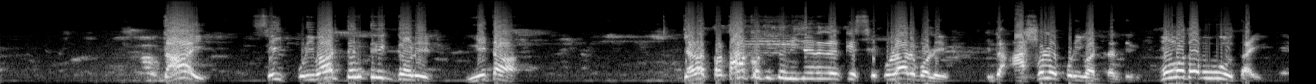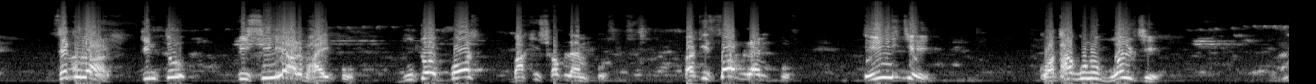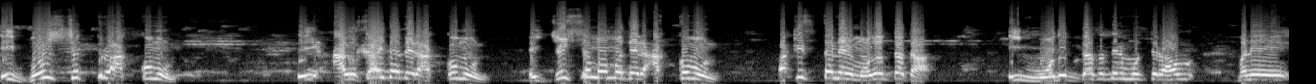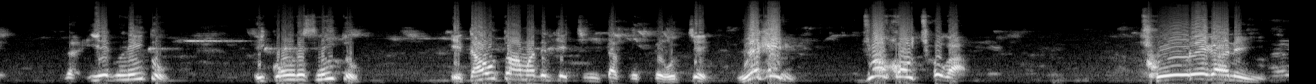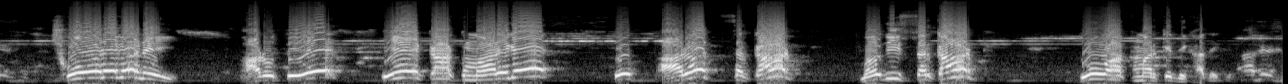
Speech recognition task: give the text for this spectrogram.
তাই সেই পরিবারতান্ত্রিক দলের নেতা, যারা তথাকথিত নিজেদেরকে সেকুলার বলে, কিন্তু আসলে পরিবারতান্ত্রিক। মমতা বাবুও তাই। সেকুলার, কিন্তু পিসি আর ভাইপো, দুটো পোস্ট, বাকি সব ল্যাম্প পোস্ট বাকি সব ল্যাম্প পোস্ট এই যে কথাগুলো বলছে এই বহিঃশত্রু আক্রমণ এই আল কায়দাদের আক্রমণ এই জৈশে মোহাম্মদের আক্রমণ পাকিস্তানের মদতদাতা এই মদতদাতাদের মধ্যে রাহুল মানে ইয়ে নেই তো এই কংগ্রেস নেই তো এটাও তো আমাদেরকে চিন্তা করতে হচ্ছে লেকিন जो कुछ होगा छोड़ेगा नहीं। छोड़ेगा नहीं। भारत एक आँख मारेंगे तो भारत सरकार, मोदी सरकार दो आँख मार के दिखा देगी।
